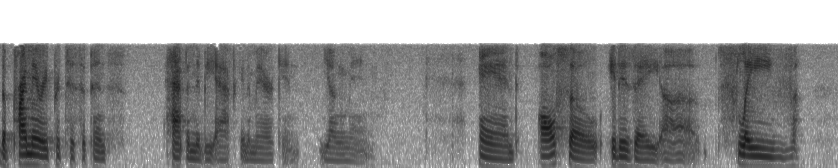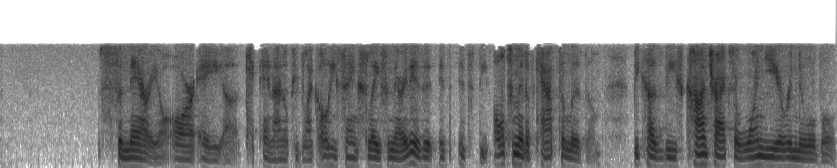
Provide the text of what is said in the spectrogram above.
the primary participants happen to be African American young men. And also, it is a uh, slave scenario or a, uh, and I know people are like, oh, he's saying slave scenario. It is. It, it, it's the ultimate of capitalism because these contracts are one year renewable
